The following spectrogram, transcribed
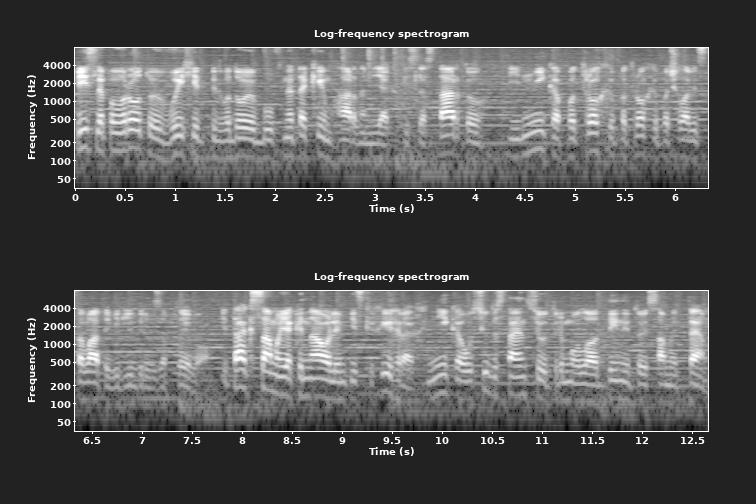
Після повороту вихід під водою був не таким гарним, як після старту, і Ніка потрохи-потрохи почала відставати від лідерів запливу. І так само, як і на Олімпійських іграх, Ніка усю дистанцію отримувала один і той самий темп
